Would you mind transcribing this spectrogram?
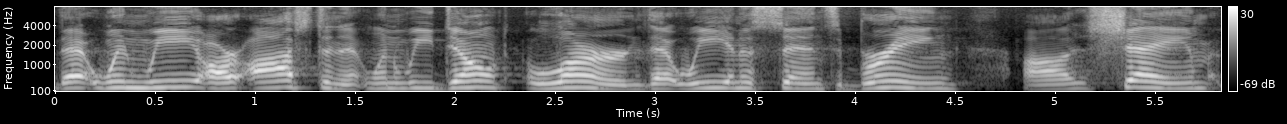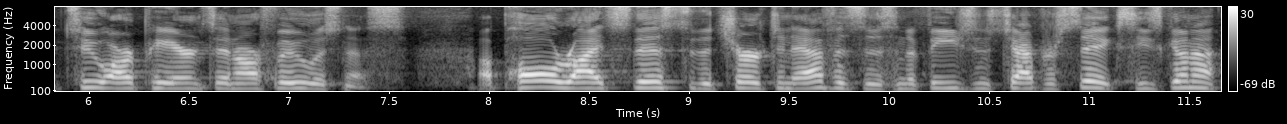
That when we are obstinate, when we don't learn, that we, in a sense, bring uh, shame to our parents in our foolishness. Uh, Paul writes this to the church in Ephesus in Ephesians chapter 6. He's going to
